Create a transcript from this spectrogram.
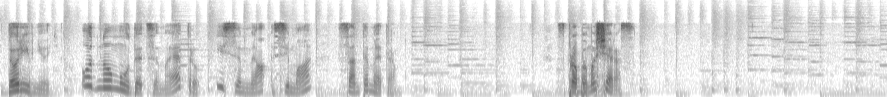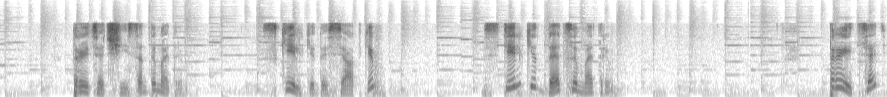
дорівнюють 1 дециметру і 7, 7 сантиметрам. Спробуємо ще раз. 36 сантиметрів. Скільки десятків? Стільки дециметрів. 30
